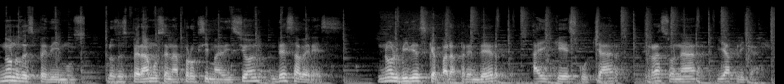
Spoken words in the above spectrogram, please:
No nos despedimos, los esperamos en la próxima edición de Saberes. No olvides que para aprender hay que escuchar, razonar y aplicar.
